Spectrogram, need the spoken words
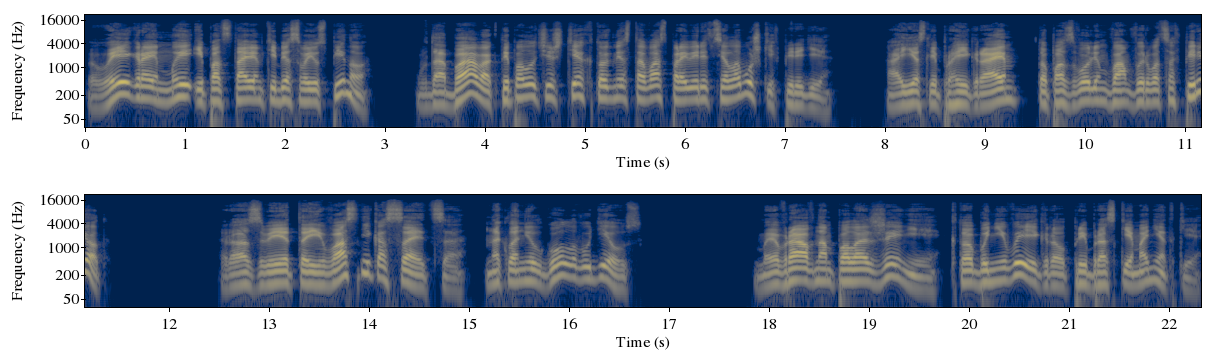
Выиграем мы и подставим тебе свою спину? Вдобавок ты получишь тех, кто вместо вас проверит все ловушки впереди. А если проиграем, то позволим вам вырваться вперед». «Разве это и вас не касается?» — наклонил голову Деус. «Мы в равном положении, кто бы не выиграл при броске монетки.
